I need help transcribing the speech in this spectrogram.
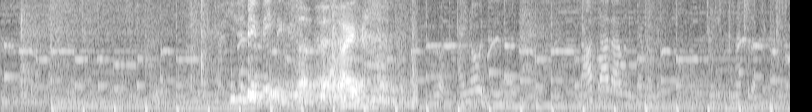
He's been facing me though. Alright. Look, I know Gina's not that bad with the camera, but he messed it up. Sorry.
